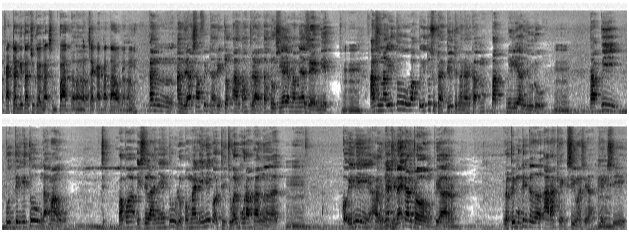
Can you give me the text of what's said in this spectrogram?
kadang kita juga nggak sempat mengecek angka tahun ini Kan Andrei Arshavin dari klub antah berantah Rusia yang namanya Zenit. Arsenal itu waktu itu sudah deal dengan harga 4 miliar euro. Mm-mm. Tapi Putin itu nggak mau. Apa istilahnya itu loh pemain ini kok dijual murah banget. Mm-mm. Kok ini harusnya dinaikkan dong biar lebih mungkin ke arah gengsi Mas ya, gengsi.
